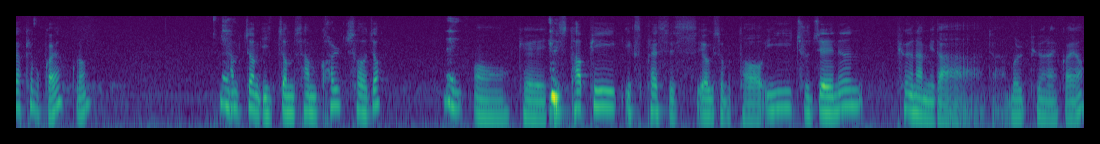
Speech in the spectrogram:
시작해 볼까요? 그럼 네. 3.2.3 컬처죠? 네, 어, 오케이. This topic expresses 여기서부터 이 주제는 표현합니다. 자, 뭘 표현할까요?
